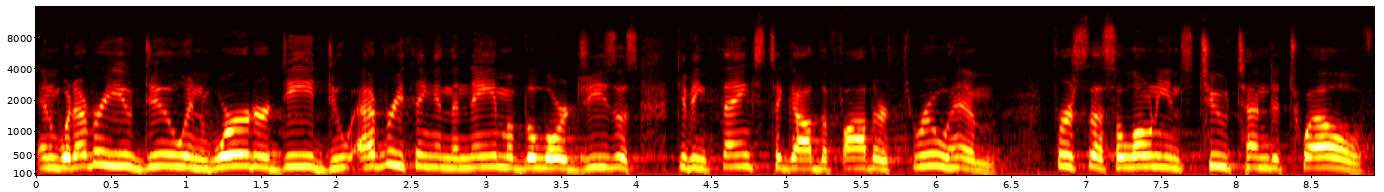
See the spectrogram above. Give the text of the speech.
And whatever you do in word or deed do everything in the name of the Lord Jesus giving thanks to God the Father through him. 1 Thessalonians 2:10 to 12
